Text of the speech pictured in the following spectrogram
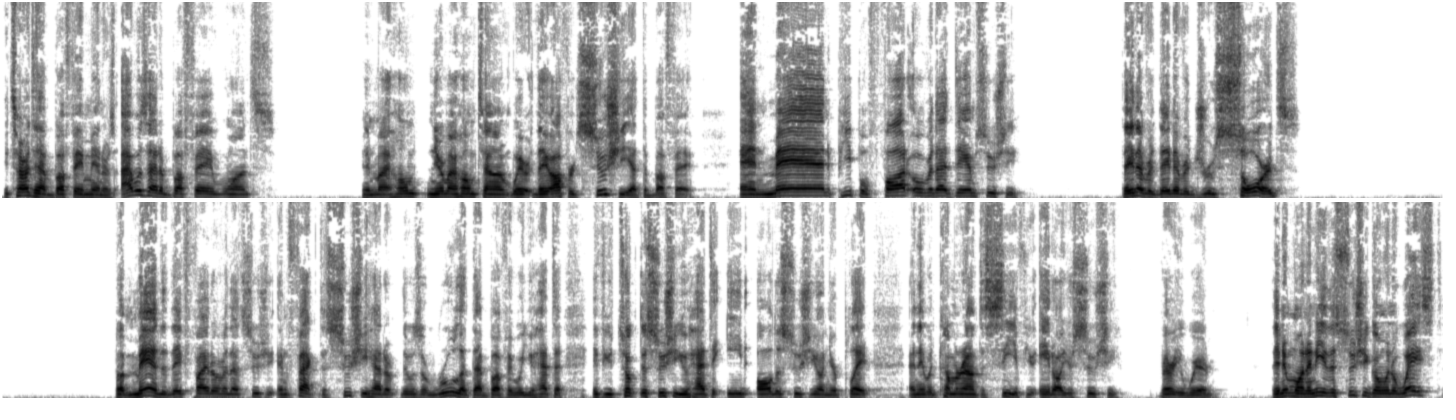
It's hard to have buffet manners. I was at a buffet once in my home near my hometown where they offered sushi at the buffet. And man, people fought over that damn sushi. They never they never drew swords. But man, did they fight over that sushi. In fact, the sushi had a there was a rule at that buffet where you had to if you took the sushi, you had to eat all the sushi on your plate and they would come around to see if you ate all your sushi. Very weird. They didn't want any of the sushi going to waste.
